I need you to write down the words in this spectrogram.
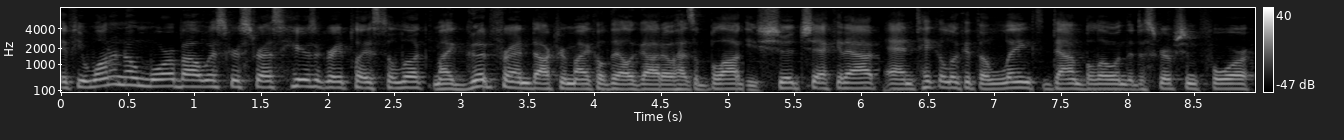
If you want to know more about whisker stress, here's a great place to look. My good friend Dr. Michael Delgado has a blog. You should check it out and take a look at the link down below in the description for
